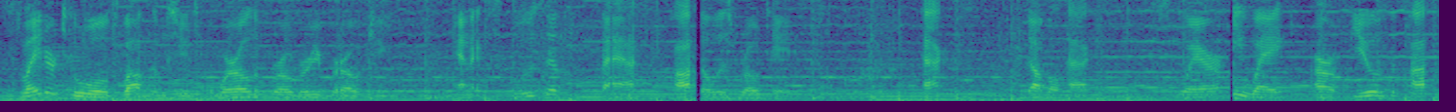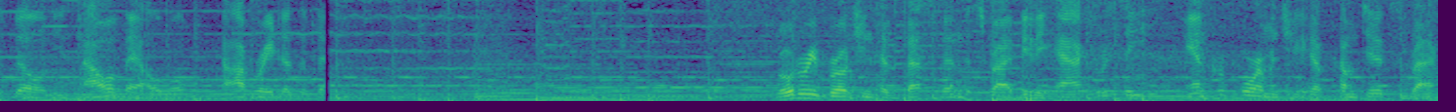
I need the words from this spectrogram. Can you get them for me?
Slater Tools welcomes you to the world of rotary broaching. An exclusive, fast, costless rotating. Hex, double hex, square, anyway are a few of the possibilities now available to operate as a Rotary broaching has best been described by the accuracy and performance you have come to expect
